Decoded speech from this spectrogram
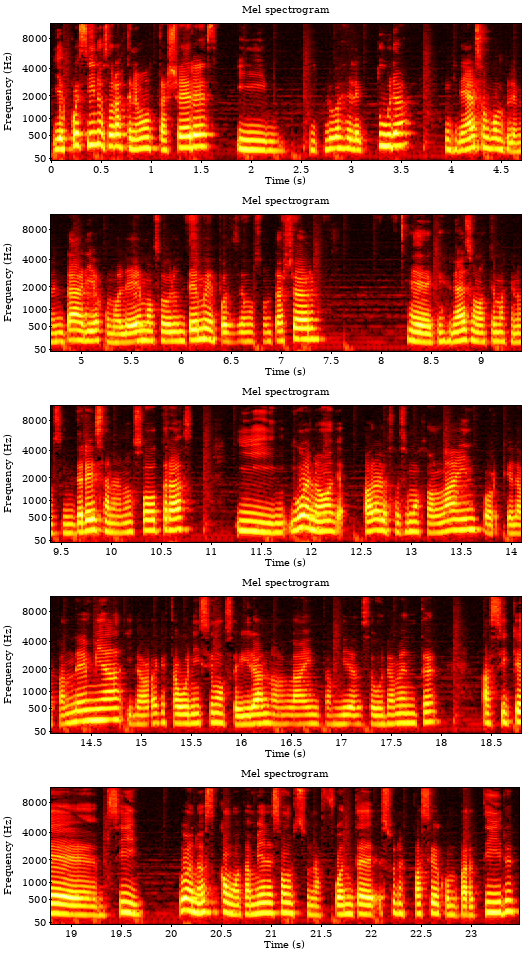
Y después sí, nosotros tenemos talleres y, clubes de lectura, en general son complementarios, como leemos sobre un tema y después hacemos un taller, eh, que en general son los temas que nos interesan a nosotras. Y, bueno, ahora los hacemos online porque la pandemia, y la verdad que está buenísimo, seguirán online también seguramente. Así que sí, bueno, es como también eso es una fuente, es un espacio de compartir,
